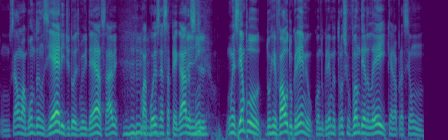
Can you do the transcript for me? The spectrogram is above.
um, sei lá, uma Bondanzieri de 2010, sabe? Uma coisa nessa pegada, assim. Um exemplo do rival do Grêmio, quando o Grêmio trouxe o Vanderlei, que era pra ser um.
